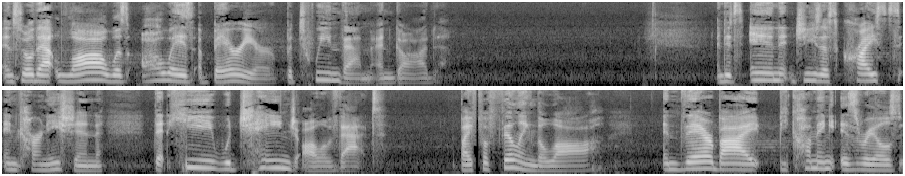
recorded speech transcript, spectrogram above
And so that law was always a barrier between them and God. And it's in Jesus Christ's incarnation that he would change all of that by fulfilling the law and thereby becoming Israel's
